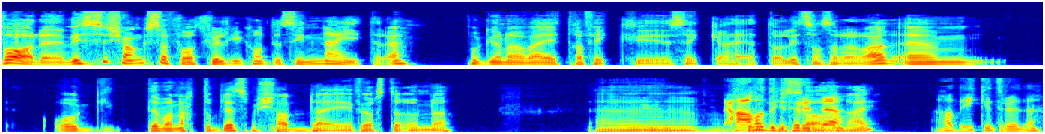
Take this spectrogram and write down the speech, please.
var det visse sjanser for at fylket kom til å si nei til det pga. veitrafikksikkerhet og litt sånn som det der. Ehm, og det var nettopp det som skjedde i første runde. Uh, Jeg hadde ikke trodd det. Jeg hadde ikke trodd det.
